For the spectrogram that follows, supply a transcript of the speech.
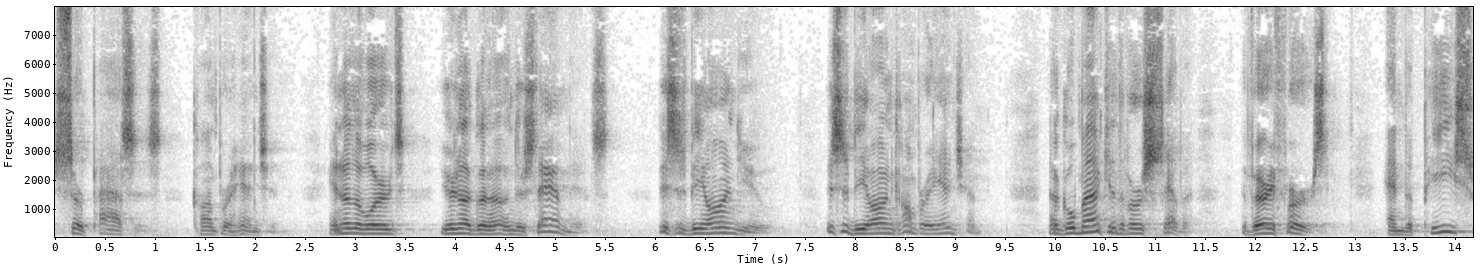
surpasses comprehension. In other words, you're not going to understand this. This is beyond you. This is beyond comprehension. Now go back to the verse 7, the very first. And the peace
